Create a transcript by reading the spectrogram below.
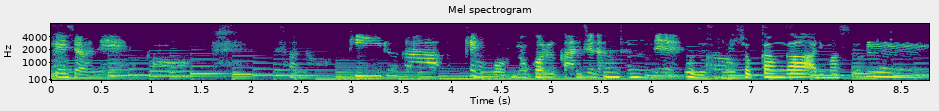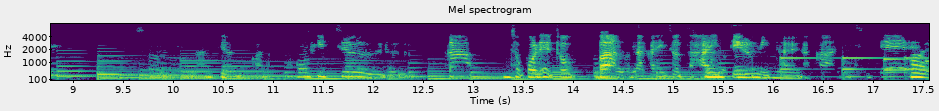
でしょうねこうそのピールが結構残る感じだったので、そうですね。食感がありますようね、ん、そのなんていうのかな。コンフィチュールがチョコレートバーの中にちょっと入ってるみたいな感じで、はい。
